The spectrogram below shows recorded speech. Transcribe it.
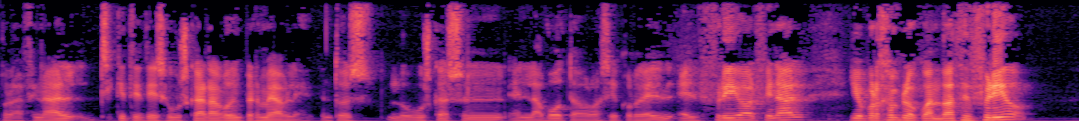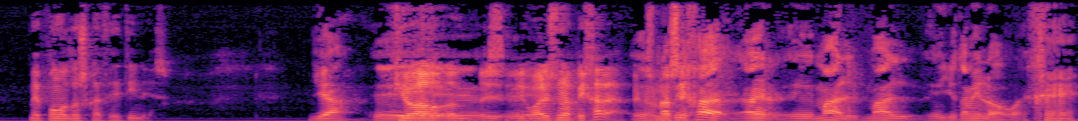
Porque al final sí que te tienes que buscar algo impermeable. Entonces lo buscas en, en la bota o algo así. Porque el, el frío al final, yo por ejemplo, cuando hace frío, me pongo dos calcetines. Ya. eh, Yo hago- eh, sí. igual es una pijada. Pero es no una sé. pijada. A ver, eh, mal, mal. eh, yo también lo hago, ¿eh?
